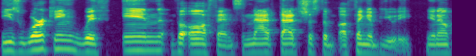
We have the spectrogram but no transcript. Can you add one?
He's working within the offense, and that that's just a, a thing of beauty, you know.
